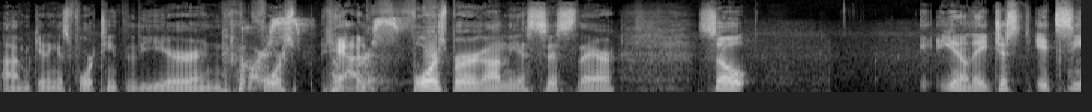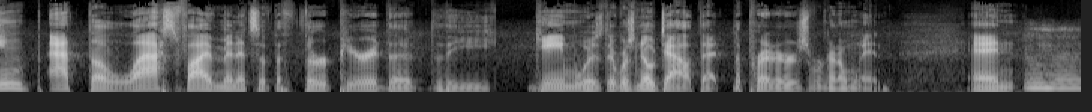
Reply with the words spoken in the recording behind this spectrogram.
um, getting his 14th of the year, and course, Force, yeah, course. Forsberg on the assist there. So, you know, they just it seemed at the last five minutes of the third period, the the game was there was no doubt that the Predators were going to win, and Mm-hmm.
